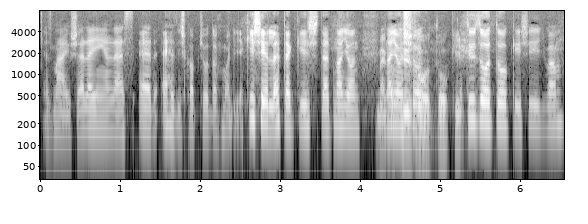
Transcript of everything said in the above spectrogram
Ez május elején lesz, er, ehhez is kapcsolódnak majd ugye kísérletek is, tehát nagyon Meg Nagyon a sok- tűzoltók is. tűzoltók is így van.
